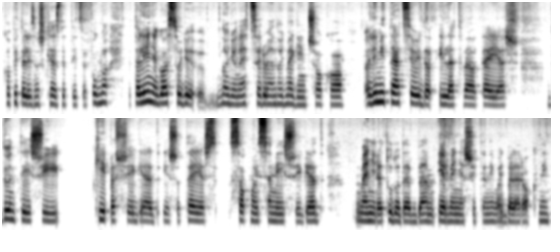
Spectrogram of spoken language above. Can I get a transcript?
kapitalizmus kezdetétől fogva. Tehát a lényeg az, hogy nagyon egyszerűen, hogy megint csak a, a limitáció, illetve a teljes döntési képességed és a teljes szakmai személyiséged mennyire tudod ebben érvényesíteni vagy belerakni.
